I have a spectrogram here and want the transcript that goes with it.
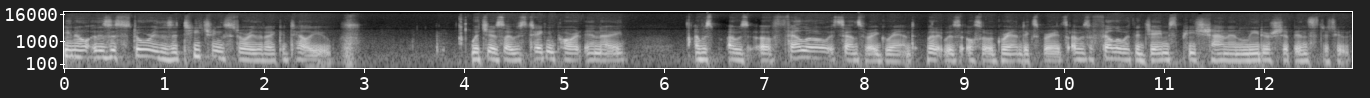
you know, there's a story, there's a teaching story that I could tell you, which is I was taking part in a. I was, I was a fellow, it sounds very grand, but it was also a grand experience. I was a fellow at the James P. Shannon Leadership Institute.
